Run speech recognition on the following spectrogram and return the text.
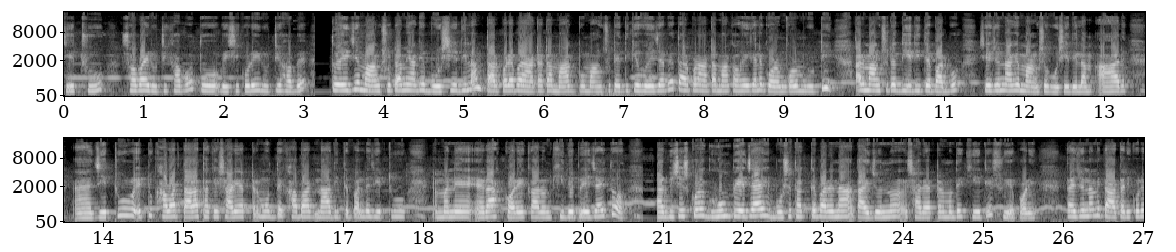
জেঠু, সবাই রুটি খাব। তো বেশি করেই রুটি হবে। তো এই যে মাংসটা আমি আগে বসিয়ে দিলাম, তারপরে আবার আটাটা মাখবো মাংসটা এদিকে হয়ে যাবে। তারপর আটা মাখা হয়ে গেলে গরম গরম রুটি আর মাংসটা দিয়ে দিতে পারব। সেই জন্য আগে মাংস বসিয়ে দিলাম। আর জেঠু একটু খাবার তাড়া থাকে, সাড়ে আটটার মধ্যে খাবার না দিতে পারলে জেঠু মানে রাগ করে কারণ খিদে পেয়ে যায় তো। আর বিশেষ করে ঘুম পেয়ে যায়, বসে থাকতে পারে না, তাই জন্য সাড়ে আটটার মধ্যে খেয়ে টেয়ে শুয়ে পড়ে। তাই জন্য আমি তাড়াতাড়ি করে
